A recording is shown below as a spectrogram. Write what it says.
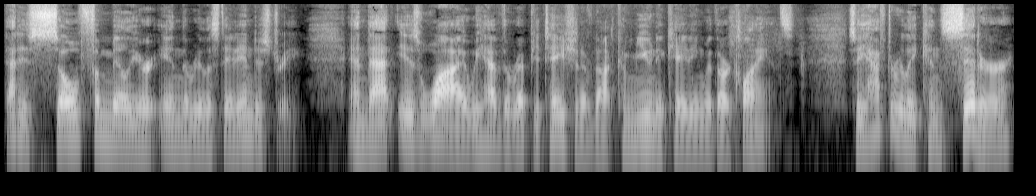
That is so familiar in the real estate industry. And that is why we have the reputation of not communicating with our clients. So you have to really consider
